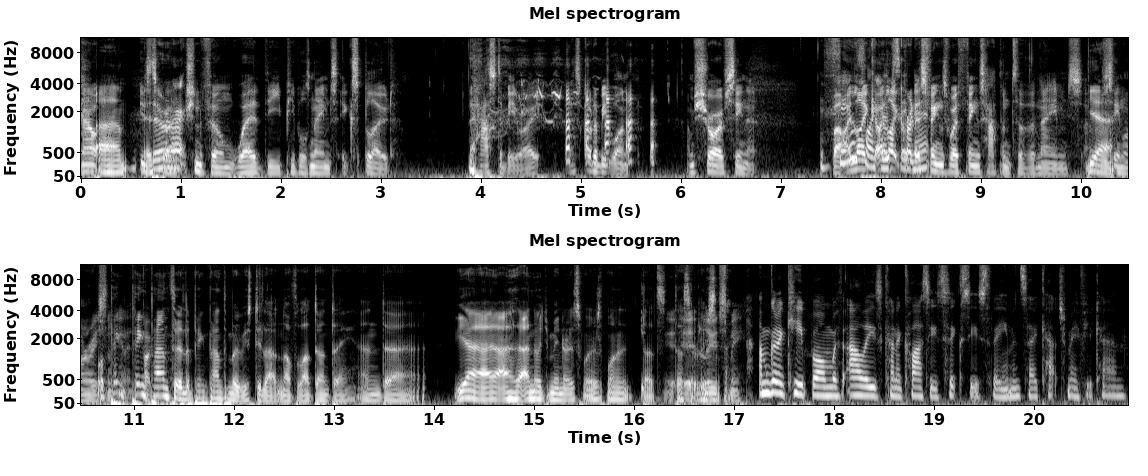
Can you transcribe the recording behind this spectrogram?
Now, Um, is it's there an action film where the people's names explode? There has to be, right? There's got to be one. I'm sure I've seen it. It But I feels like, I like seen credits it. things where things happen to the names. I've Yeah, seen one well, recently. Pink, Pink. Panther, the Pink Panther movies do that an awful lot, don't they? And uh, yeah, I, I know what you mean. There's, there's one that's It, that's it a eludes me. I'm going to keep on with Ali's kind of classy 60s theme and say Catch Me If You Can.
